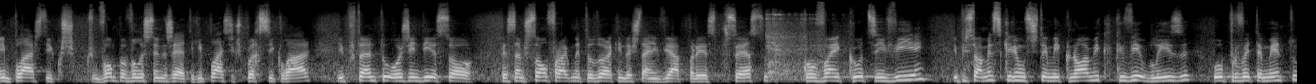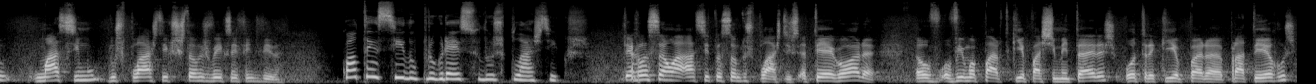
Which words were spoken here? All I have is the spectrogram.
em plásticos que vão para a valorização energética e plásticos para reciclar, e portanto hoje em dia só, pensamos só um fragmentador que ainda está a enviar para esse processo, convém que outros enviem, e principalmente se cria um sistema económico que viabilize o aproveitamento máximo dos plásticos que estão nos veículos em fim de vida. Qual tem sido o progresso dos plásticos? Em relação à, à, situação dos plásticos, até agora houve uma parte que ia para as cimenteiras, outra que ia para, para aterros.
